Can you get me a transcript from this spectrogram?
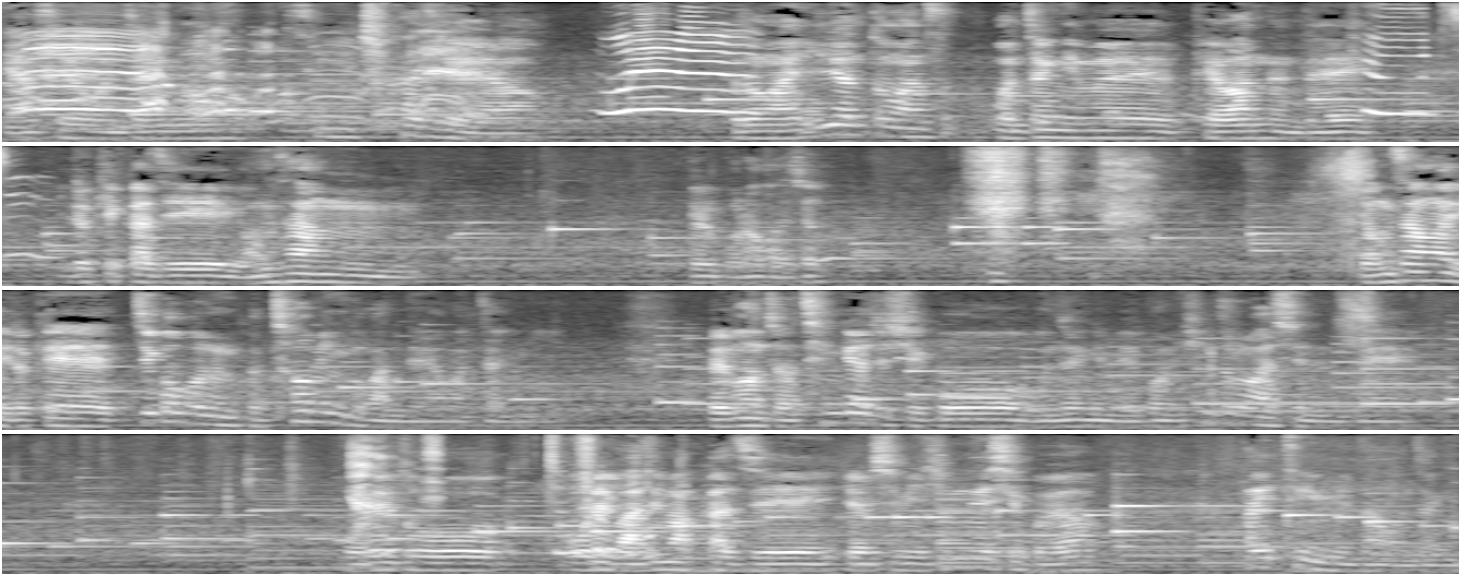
안녕하세요 원장님 생일 축하드려요 그동안 1년 동안 스- 원장님을 배웠는데 이렇게까지 영상 이걸 뭐라고 하죠? 영상을 이렇게 찍어보는 건 처음인 것 같네요 원장님 매번 저 챙겨주시고 원장님 매번 힘들어 하시는데 올해도 올해 마지막까지 열심히 힘내시고요 파이팅입니다 원장님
